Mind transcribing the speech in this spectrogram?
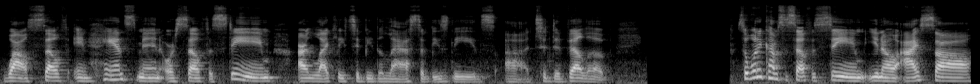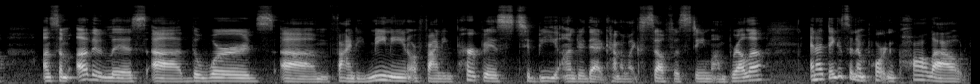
while self enhancement or self esteem are likely to be the last of these needs uh, to develop. So, when it comes to self esteem, you know, I saw on some other lists uh, the words um, finding meaning or finding purpose to be under that kind of like self esteem umbrella. And I think it's an important call out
